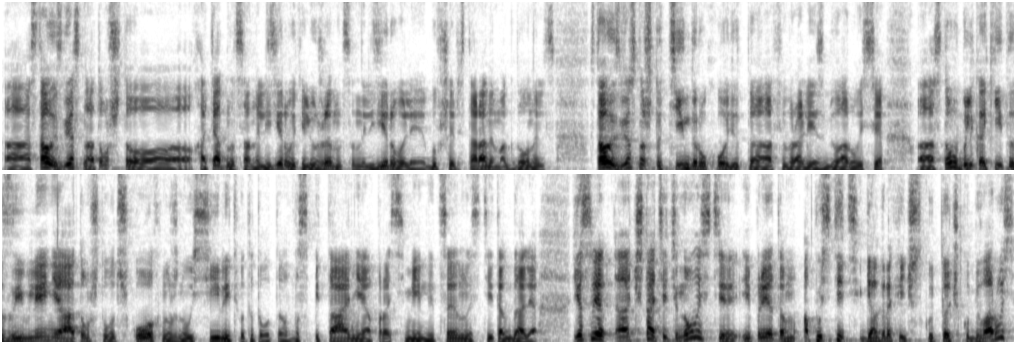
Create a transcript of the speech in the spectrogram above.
А, стало известно о том, что хотят национализировать или уже национализировали бывшие рестораны Макдональдс. Стало известно, что Тиндер уходит а, в феврале из Беларуси. А, снова были какие-то заявления о том, что вот в школах нужно усилить вот это вот воспитание про семейные ценности и так далее. Если читать эти новости и при этом опустить географическую точку Беларусь,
